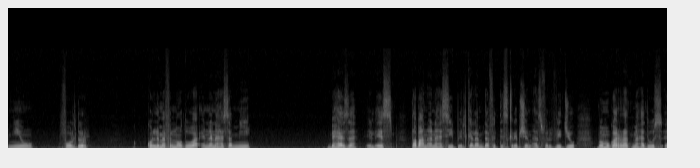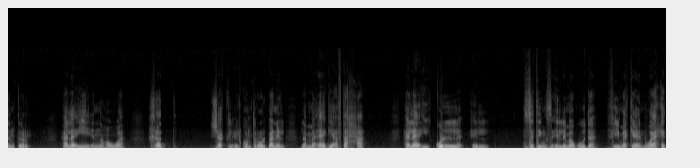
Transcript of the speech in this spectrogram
new folder كل ما في الموضوع إن أنا هسميه بهذا الاسم. طبعا أنا هسيب الكلام ده في ال description اسفل الفيديو. بمجرد ما هدوس enter هلاقيه إن هو خد شكل ال control panel لما آجي أفتحها هلاقي كل ال settings اللي موجودة في مكان واحد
